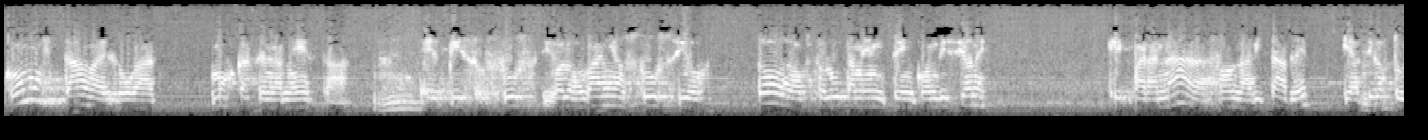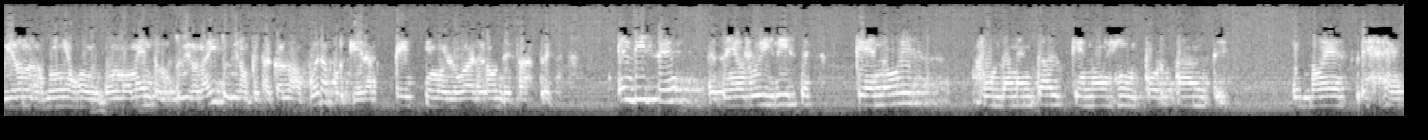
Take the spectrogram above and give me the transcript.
cómo estaba el lugar, moscas en la mesa, mm. el piso sucio, los baños sucios, todo absolutamente en condiciones que para nada son habitables y así mm. los tuvieron los niños un, momento, los tuvieron ahí, tuvieron que sacarlos afuera porque era pésimo el lugar, era un desastre. Él dice, el señor Ruiz dice, que no es fundamental, que no es importante, que no es eh,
